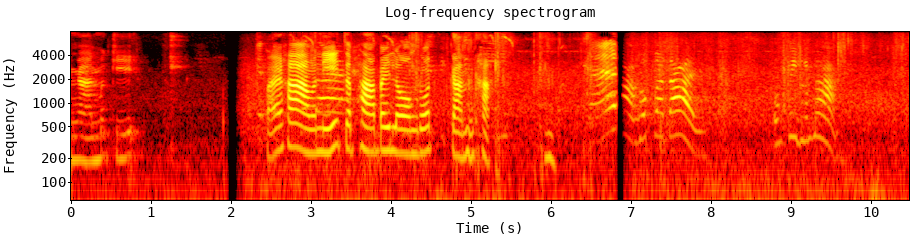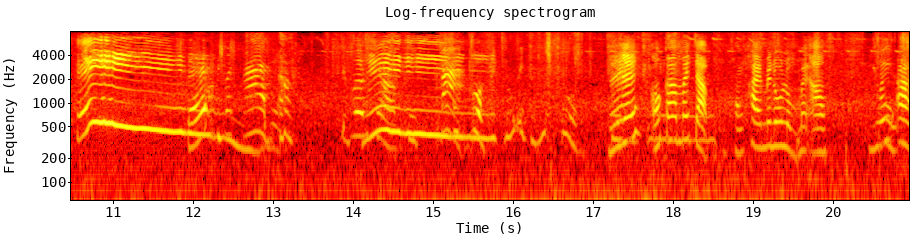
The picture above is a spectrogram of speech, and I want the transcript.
ำงานเมื่อกี้ ไปค่ะ วันนี้จะพาไปลองรถกันค่ะ hoppa där. ฟินหรือเปล่าเฮ้ยเฮ้ยเฮ้ยออก้าไม่จับของใครไม่รู้หลุมไม่เอา ไม่เอา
